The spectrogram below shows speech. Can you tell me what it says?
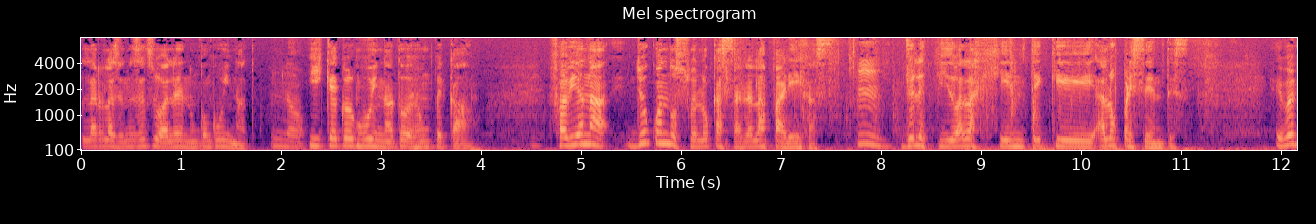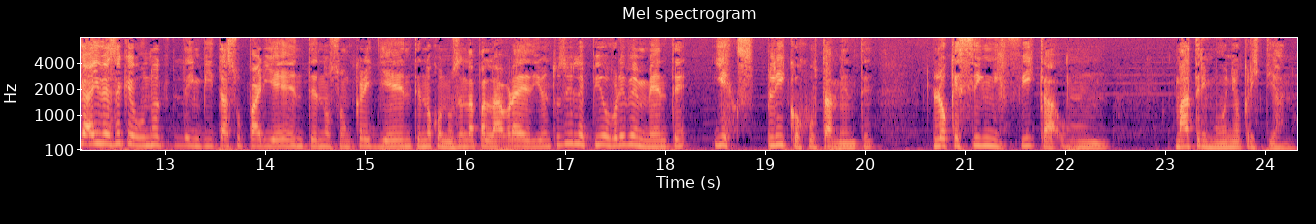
las relaciones sexuales en un concubinato. No. Y que el concubinato es un pecado. Fabiana, yo cuando suelo casarle a las parejas, Mm. yo les pido a la gente que, a los presentes, eh, porque hay veces que uno le invita a sus parientes, no son creyentes, no conocen la palabra de Dios, entonces yo les pido brevemente y explico justamente lo que significa un matrimonio cristiano.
